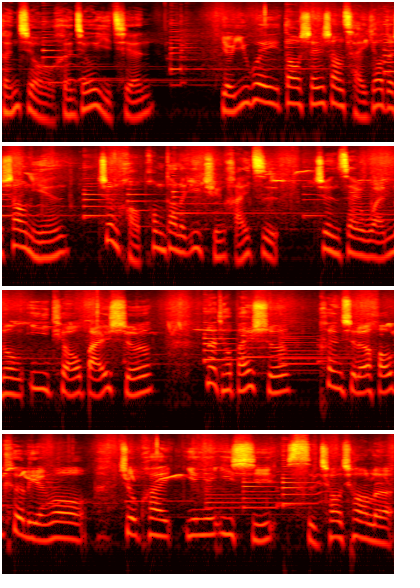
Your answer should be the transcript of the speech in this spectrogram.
很久很久以前，有一位到山上采药的少年，正好碰到了一群孩子正在玩弄一条白蛇。那条白蛇看起来好可怜哦，就快奄奄一息、死翘翘了。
